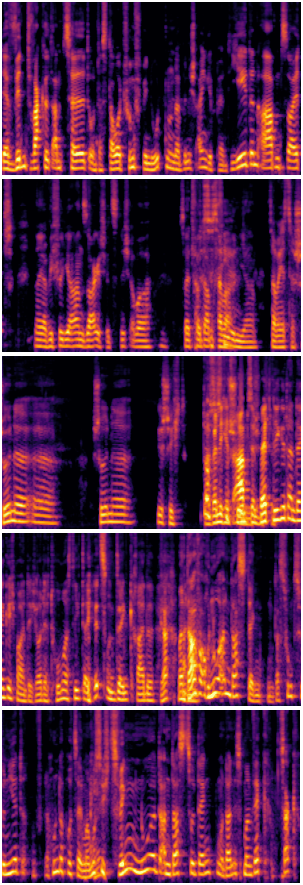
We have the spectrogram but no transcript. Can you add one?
der Wind wackelt am Zelt und das dauert fünf Minuten und dann bin ich eingepennt. Jeden Abend seit, naja, wie viele Jahren sage ich jetzt nicht, aber seit Aber das verdammt ist aber- vielen Jahren. ist aber jetzt eine schöne, äh, schöne Geschichte. Das wenn ich jetzt abends im Bett Geschichte. liege, dann denke ich mal an dich. Oh, der Thomas liegt da jetzt und denkt gerade. Ja, man an- darf auch nur an das denken. Das funktioniert 100 Prozent. Man Okay. muss sich zwingen, nur an das zu denken und dann ist man weg. Zack.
